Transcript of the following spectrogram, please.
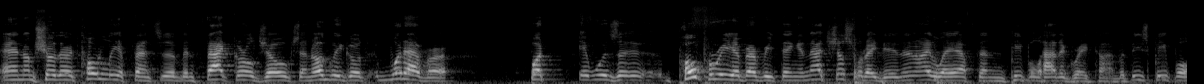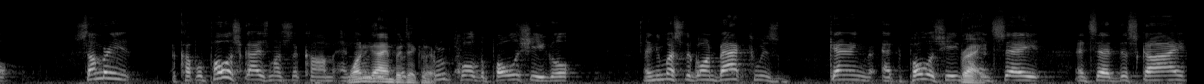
And I'm sure they're totally offensive, and fat girl jokes, and ugly girl, whatever. But it was a potpourri of everything, and that's just what I did. And I laughed, and people had a great time. But these people, somebody, a couple Polish guys must have come, and One guy a- in particular. A group called the Polish Eagle, and he must have gone back to his gang at the Polish Eagle Right. and say and said this guy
